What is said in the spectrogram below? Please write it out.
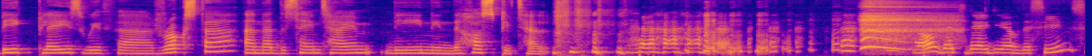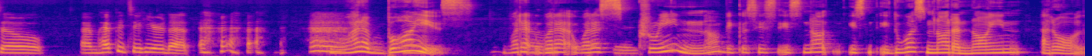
big place with a rock star and at the same time being in the hospital well, that's the idea of the scene. So I'm happy to hear that. what a voice! What a oh, what a what a screen, no? Because it's it's not it's it was not annoying at all.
